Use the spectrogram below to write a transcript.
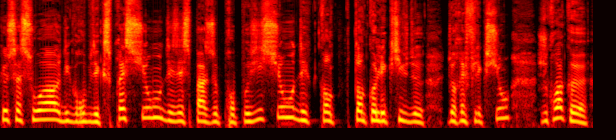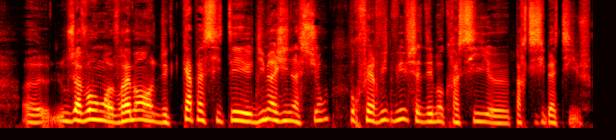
que ce soit des groupes d'expression, des espaces de proposition, des temps collectifs de, réflexion. Je crois que euh, nous avons vraiment des capacités d'imagination pour faire vite vivre cette démocratie euh, participative.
